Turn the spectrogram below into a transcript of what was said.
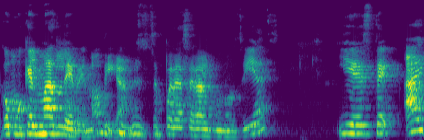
como que el más leve, ¿no? Digamos, Ujú. se puede hacer algunos días. Y este, hay,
